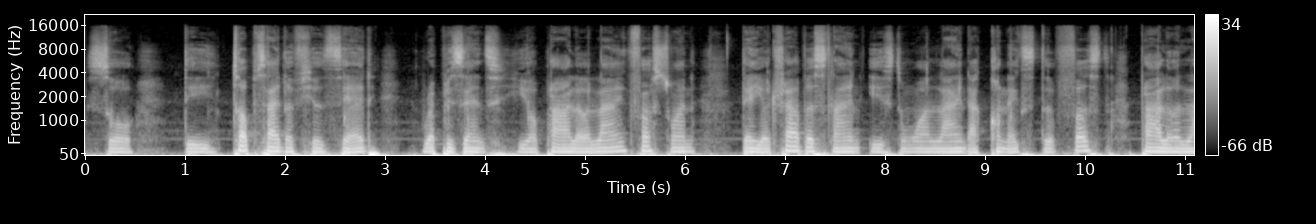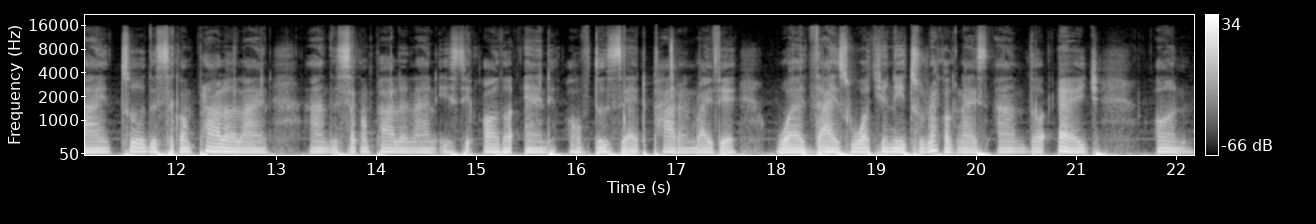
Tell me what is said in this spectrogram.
So the top side of your Z represents your parallel line. First one then your traverse line is the one line that connects the first parallel line to the second parallel line and the second parallel line is the other end of the Z pattern right there where that is what you need to recognize. And the edge on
